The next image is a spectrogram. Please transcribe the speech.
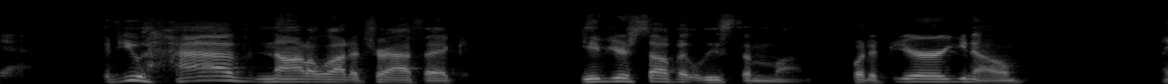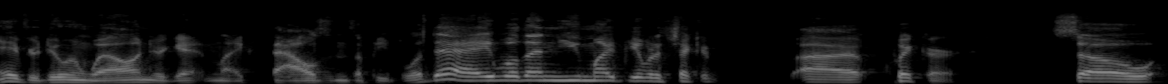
Yeah. If you have not a lot of traffic, give yourself at least a month. But if you're, you know, hey, if you're doing well and you're getting like thousands of people a day, well, then you might be able to check it uh, quicker. So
